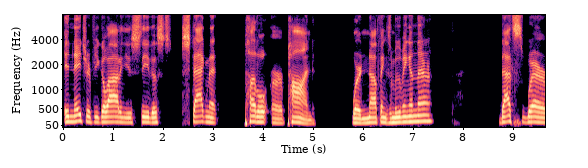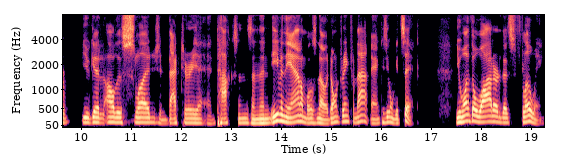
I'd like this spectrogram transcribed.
in nature, if you go out and you see this stagnant puddle or pond where nothing's moving in there, that's where you get all this sludge and bacteria and toxins. And then even the animals know don't drink from that, man, because you won't get sick. You want the water that's flowing,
